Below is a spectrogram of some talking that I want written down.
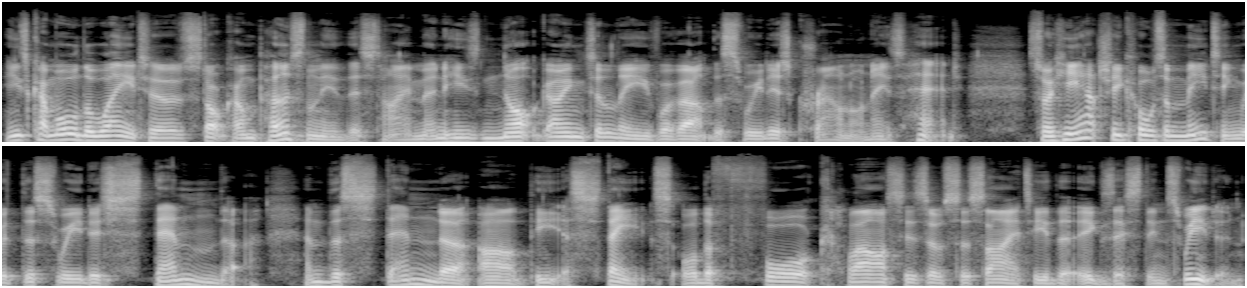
He's come all the way to Stockholm personally this time, and he's not going to leave without the Swedish crown on his head. So he actually calls a meeting with the Swedish ständer, and the ständer are the estates or the four classes of society that exist in Sweden.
